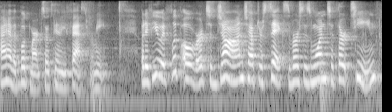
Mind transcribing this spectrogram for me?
I have it bookmarked, so it's going to be fast for me. But if you would flip over to John chapter 6, verses 1 to 13.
